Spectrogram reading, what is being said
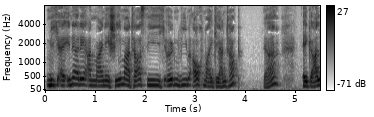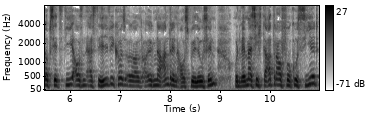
mich erinnere an meine Schematas, die ich irgendwie auch mal gelernt habe. Ja, egal ob es jetzt die aus dem Erste-Hilfe-Kurs oder aus irgendeiner anderen Ausbildung sind. Und wenn man sich darauf fokussiert,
